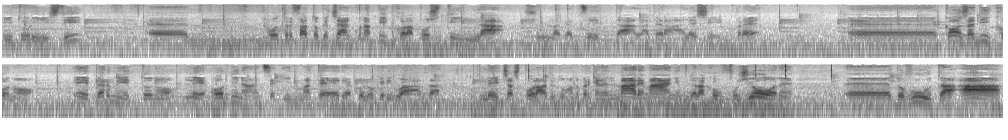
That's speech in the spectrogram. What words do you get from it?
i turisti. Eh, oltre al fatto che c'è anche una piccola postilla sulla gazzetta laterale sempre, eh, cosa dicono e permettono le ordinanze in materia, quello che riguarda le ciaspolate d'umano, perché nel mare magnum della confusione eh, dovuta a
